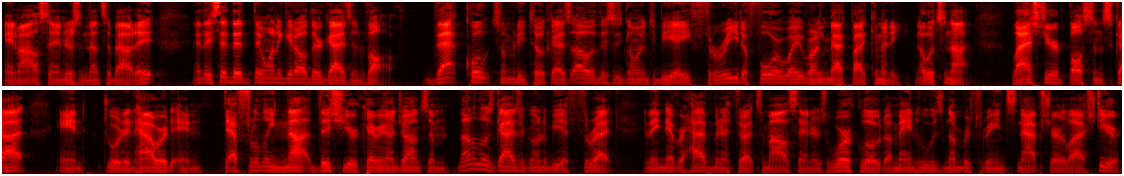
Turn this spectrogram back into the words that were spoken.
and Miles Sanders, and that's about it. And they said that they want to get all their guys involved. That quote somebody took as, oh, this is going to be a three to four way running back by committee. No, it's not. Last year, Boston Scott and Jordan Howard, and definitely not this year, Kerryon Johnson. None of those guys are going to be a threat, and they never have been a threat to Miles Sanders' workload, a man who was number three in snap share last year.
